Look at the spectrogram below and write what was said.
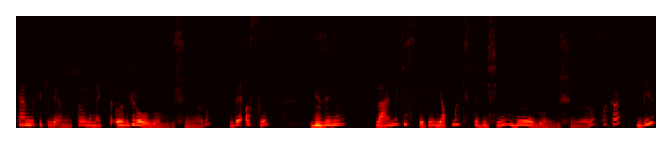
kendi fikirlerimi söylemekte özgür olduğumu düşünüyorum. Ve asıl dizinin vermek istediği, yapmak istediği şeyin bu olduğunu düşünüyorum. Fakat biz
